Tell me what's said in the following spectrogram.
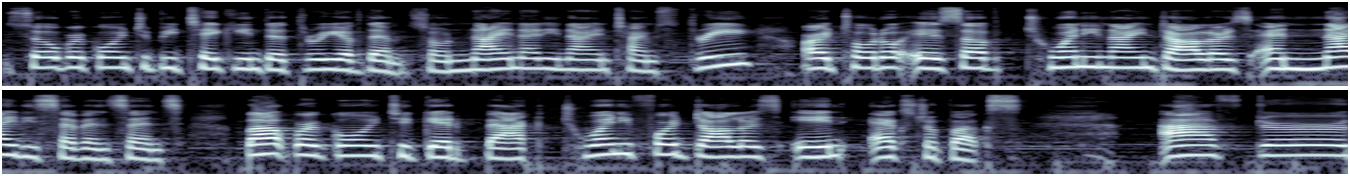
So we're going to be taking the three of them. So $9.99 times three, our total is of $29.97. But we're going to get back $24 in extra bucks after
